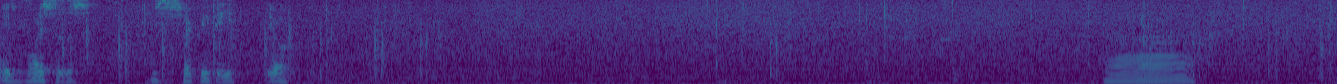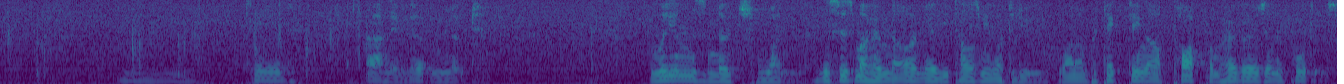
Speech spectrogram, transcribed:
Oh, his voices. This is so creepy. Yo. Uh, mm. Ah, there we go. Note. Williams notes 1. This is my home now and nobody tells me what to do, while I'm protecting our park from hobos and reporters.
